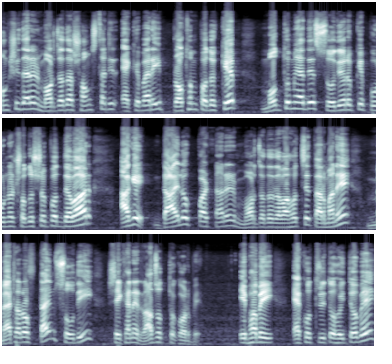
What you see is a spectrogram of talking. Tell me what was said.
অংশীদারের মর্যাদা সংস্থাটির একেবারেই প্রথম পদক্ষেপ। মধ্যমেয়াদে সৌদি আরবকে পূর্ণ সদস্যপদ দেওয়ার আগে ডায়লগ পার্টনারের মর্যাদা দেওয়া হচ্ছে, তার মানে ম্যাটার অফ টাইম সৌদি সেখানে রাজত্ব করবে। এভাবেই একত্রিত হইতে হবে,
